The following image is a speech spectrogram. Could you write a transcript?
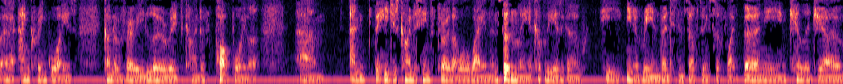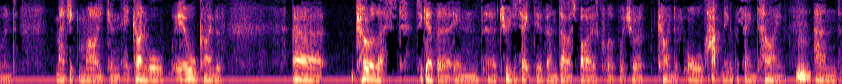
uh, anchoring what is kind of a very lurid kind of pot boiler. Um, and that he just kind of seemed to throw that all away, and then suddenly, a couple of years ago, he you know reinvented himself doing stuff like Bernie and Killer Joe and Magic Mike, and it kind of all it all kind of uh, coalesced together in uh, True Detective and Dallas Buyers Club, which were kind of all happening at the same time, and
